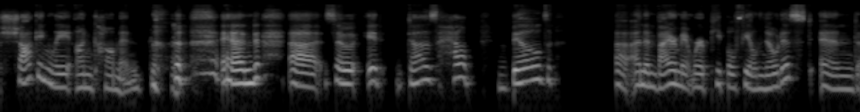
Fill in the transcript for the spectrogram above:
shockingly uncommon. and uh, so it does help build uh, an environment where people feel noticed and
